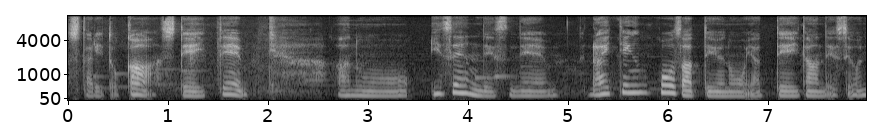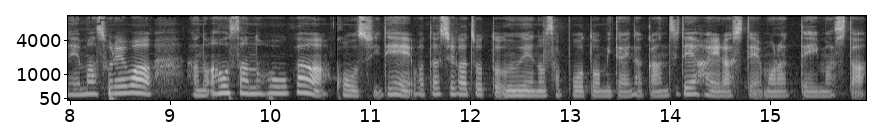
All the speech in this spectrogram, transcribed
したりとかしていてあの以前ですねライティング講座っていうのをやっていたんですよね。まあそれはあの青さんの方が講師で私がちょっと運営のサポートみたいな感じで入らせてもらっていました。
